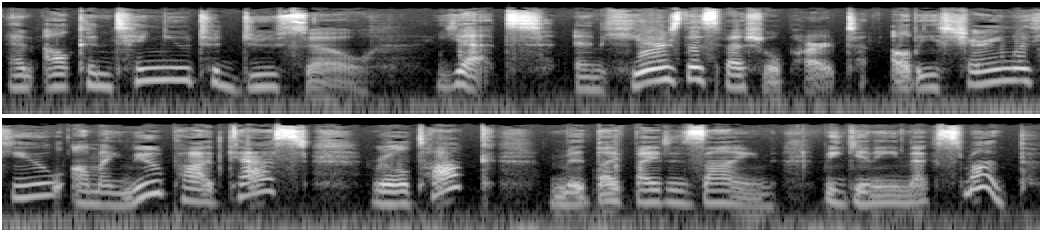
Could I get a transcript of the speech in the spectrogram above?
and I'll continue to do so. Yet, and here's the special part I'll be sharing with you on my new podcast, Real Talk Midlife by Design, beginning next month.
